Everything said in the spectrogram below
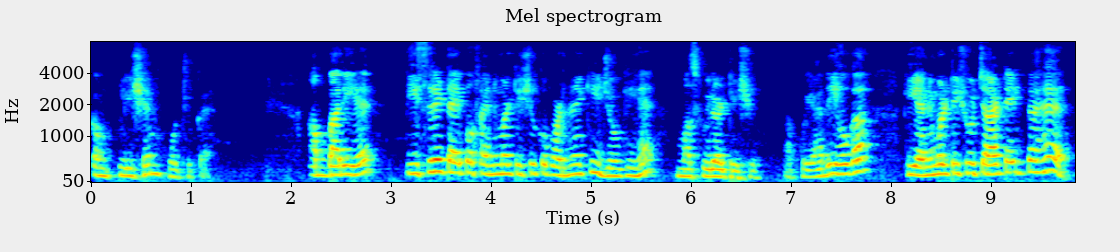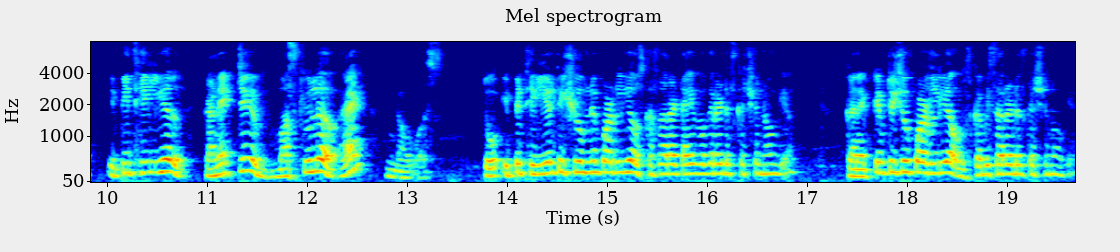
कंप्लीशन हो चुका है। अब बारी है तीसरे टाइप ऑफ़ एनिमल टिश्यू को पढ़ने की जो कि है मस्कुलर टिश्यू आपको याद ही होगा कि एनिमल टिश्यू चार टाइप का है epithelial connective muscular and nervous तो इपिथीलियल टिश्यू हमने पढ़ लिया, उसका सारा टाइप वगैरह डिस्कशन हो गया। कनेक्टिव टिश्यू पढ़ लिया, उसका भी सारा डिस्कशन हो गया।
